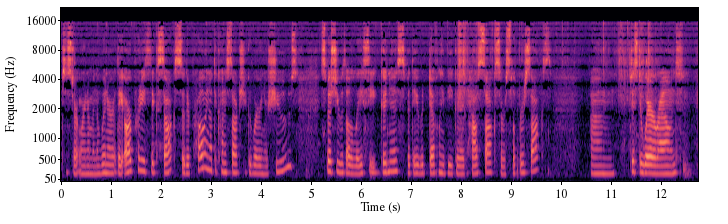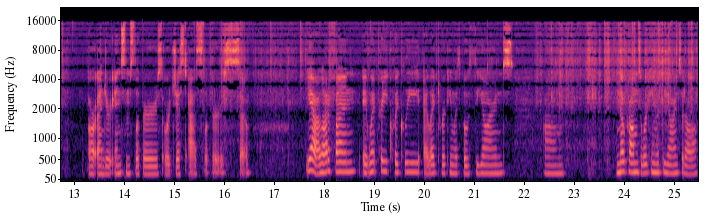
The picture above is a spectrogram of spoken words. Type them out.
to start wearing them in the winter. They are pretty thick socks, so they're probably not the kind of socks you could wear in your shoes, especially with all the lacy goodness, but they would definitely be good house socks or slipper socks. Um, just to wear around or under in some slippers or just as slippers. So yeah, a lot of fun. It went pretty quickly. I liked working with both the yarns. Um, no problems working with the yarns at all.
